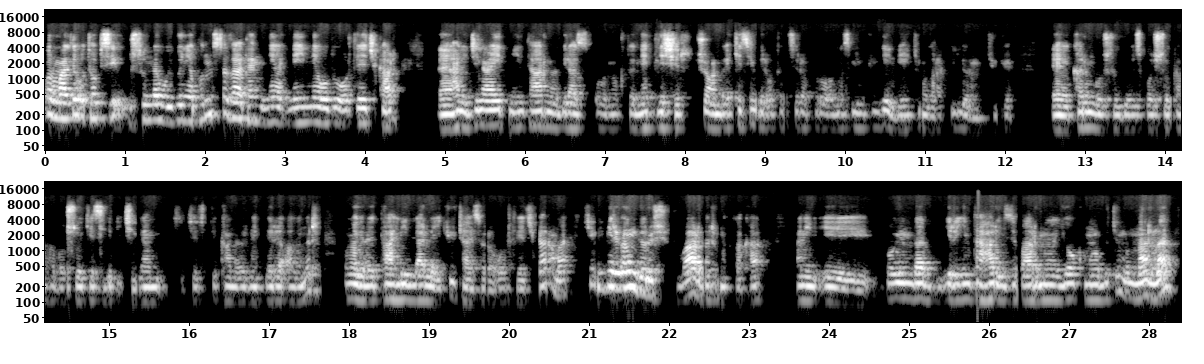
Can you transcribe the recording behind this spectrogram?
Normalde otopsi usulüne uygun yapılmışsa zaten ne, neyin ne olduğu ortaya çıkar. Ee, hani cinayet mi, intihar mı biraz o nokta netleşir. Şu anda kesin bir otopsi raporu olması mümkün değil bir hekim olarak biliyorum. Çünkü e, karın boşluğu, göğüs boşluğu, kafa boşluğu kesilip içinden çeşitli kan örnekleri alınır. Ona göre tahlillerle 2-3 ay sonra ortaya çıkar ama şimdi bir ön görüş vardır mutlaka. Hani e, boyunda bir intihar izi var mı, yok mu? Bütün bunlarla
